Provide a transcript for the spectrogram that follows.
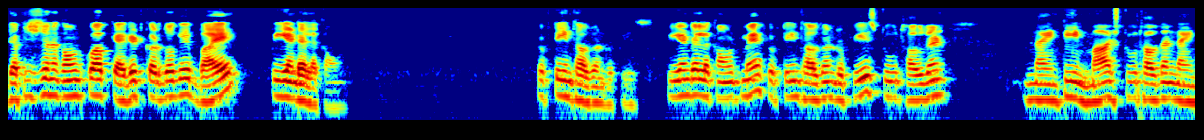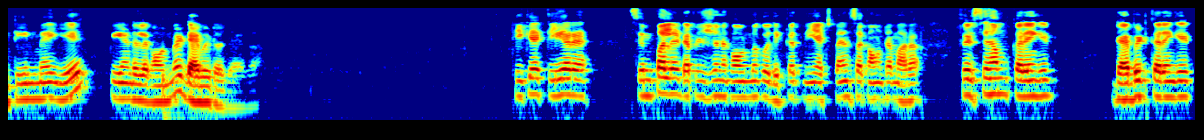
डेप्रिसिएशन अकाउंट को आप क्रेडिट कर दोगे? By P and L account fifteen thousand rupees P and L account में fifteen thousand rupees two thousand nineteen March two thousand nineteen में ये पी एंड एल अकाउंट में डेबिट हो जाएगा। ठीक है? क्लियर है? सिंपल है? डेप्रिशन अकाउंट में कोई दिक्कत नहीं है। एक्सपेंस अकाउंट है हमारा। फिर से हम करेंगे डेबिट करेंगे।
